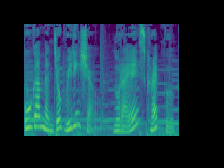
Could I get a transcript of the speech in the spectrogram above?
오감 만족 리딩 쇼 로라의 스크랩북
